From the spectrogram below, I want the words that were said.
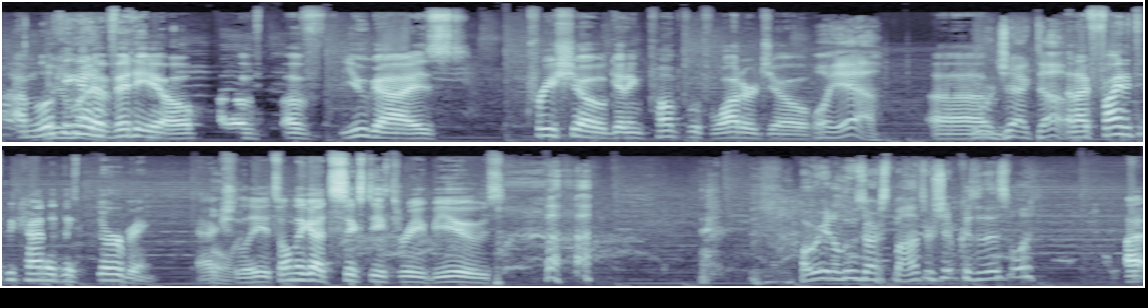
I'm looking at a video of of you guys pre-show getting pumped with water, Joe. Well, yeah, um, we were jacked up. and I find it to be kind of disturbing. Actually, it's only got 63 views. Are we gonna lose our sponsorship because of this one? I,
